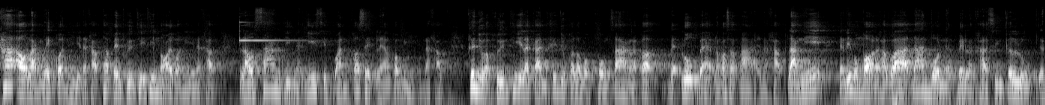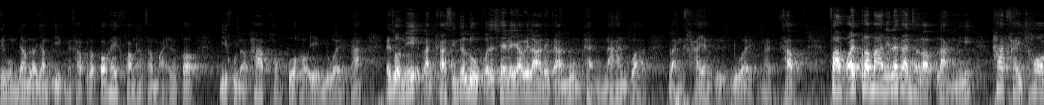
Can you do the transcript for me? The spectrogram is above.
ถ้าเอาหลังเล็กกว่านี้นะครับ ถ้าเป็นพื้นที่ที่น้อยกว่านี้นะครับ เราสร้างจริงเนี่ย20วันก็เสร็จแล้วก็มีนะครับ ขึ้นอยู่กับพื้นที่และกัน ขึ้นอยู่กับระบบโครงสร้าง แล้วก็แบบรูปแบบแล้วก็สไตล์นะครับ หลังนี้อย่างที่ผมบอกนะครับว่าด้านบนเนี่ยเป็นหลังคาซิงเกิลลูปอย่างที่ผมย้ำแล้วย้ำอีกนะครับ แล้วก็ให้ความทันสมัยแล้วก็มีคุณภาพของตัวเขาเองด้วยนะ ในส่วนนี้หลังคาซิงเกิลลูปก็จะใช้ระยะเวลาในการมุงแผ่นนานกว่าหลังคาอย่างอื่นด้วยนะครับ ฝากไว้ประมาณนี้แล้วกันสำหรับหลังนี้ ถ้าใครชอบ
